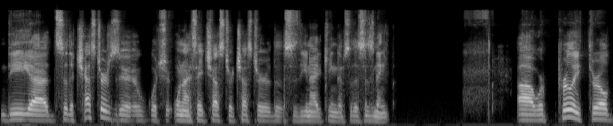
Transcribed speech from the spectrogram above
the uh, so the Chester Zoo, which when I say Chester, Chester, this is the United Kingdom, so this is England. Uh, we're really thrilled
